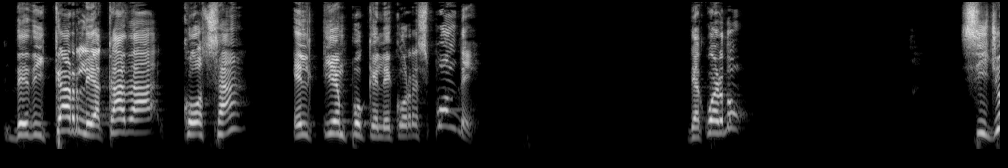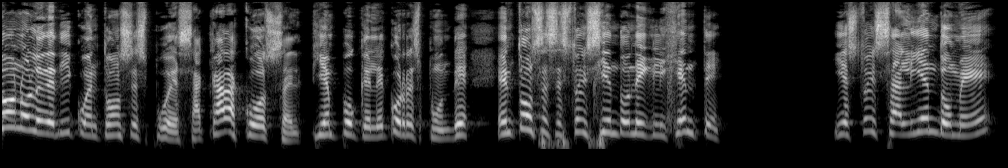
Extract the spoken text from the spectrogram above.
dedicarle a cada cosa el tiempo que le corresponde. ¿De acuerdo? Si yo no le dedico entonces pues a cada cosa el tiempo que le corresponde, entonces estoy siendo negligente y estoy saliéndome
